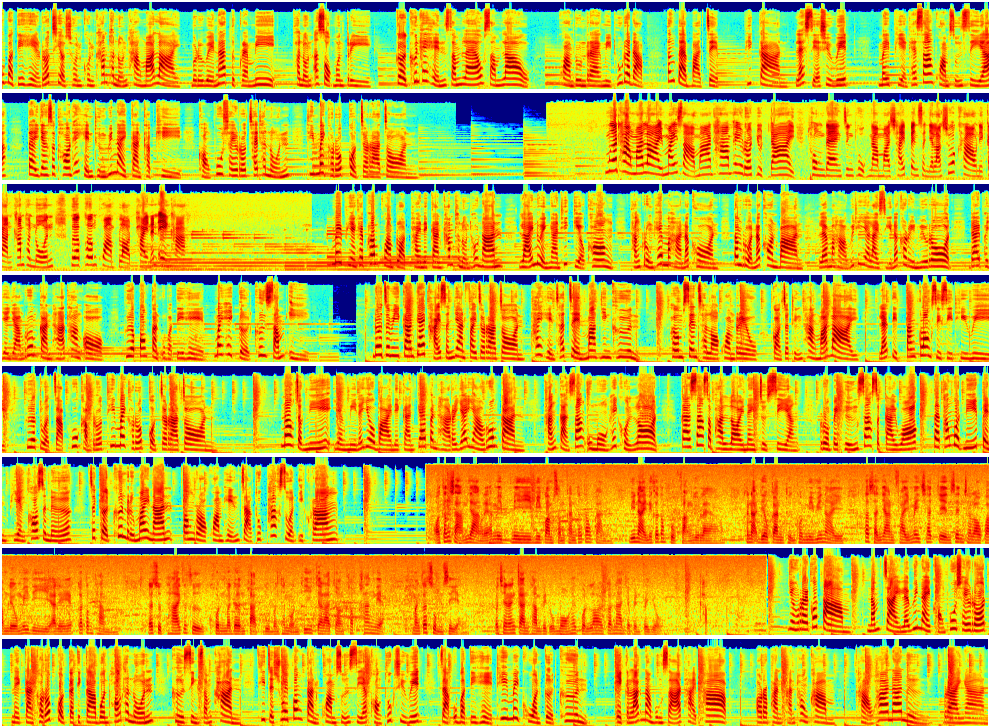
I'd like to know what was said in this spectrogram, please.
อุบัติเหตุรถเฉียวชนคนข้ามถนนทางม้าลาย บริเวณหน้าตึกแกรมมี่ ถนนอโศกมนตรี เกิดขึ้นให้เห็นซ้ำแล้วซ้ำเล่า ความรุนแรงมีทุกระดับ ตั้งแต่บาดเจ็บ พิการและเสียชีวิต ไม่เพียงแค่สร้างความสูญเสีย แต่ยังสะท้อนให้เห็นถึงวินัยการขับขี่ของผู้ใช้รถใช้ถนนที่ไม่เคารพกฎจราจรางม้าลายไม่สามารถห้ามให้รถหยุดได้ ธงแดงจึงถูกนำมาใช้เป็นสัญลักษณ์ชั่วคราวในการข้ามถนน เพื่อเพิ่มความปลอดภัยนั่นเองค่ะ ไม่เพียงแค่เพิ่มความปลอดภัยในการข้ามถนนเท่านั้น หลายหน่วยงานที่เกี่ยวข้อง ทั้งกรุงเทพมหานคร ตำรวจนครบาล และมหาวิทยาลัยศรีนครินทรวิโรธได้พยายามร่วมกันหาทางออก เพื่อป้องกันอุบัติเหตุไม่ให้เกิดขึ้นซ้ำอีก โดยจะมีการแก้ไขสัญญาณไฟจราจรให้เห็นชัดเจนมากยิ่งขึ้น เพิ่มเส้นชะลอความเร็วก่อนจะถึงทางม้าลาย และติดตั้งกล้อง CCTV เพื่อตรวจจับผู้ขับรถที่ไม่เคารพกฎจราจร นอกจากนี้ยังมีนโยบายในการแก้ปัญหาระยะยาวร่วมกัน ทั้งการสร้างอุโมงค์ให้คนลอด การสร้างสะพานลอยในจุดเสี่ยง รวมไปถึงสร้างสกายวอล์กแต่ทั้งหมดนี้เป็นเพียงข้อเสนอ จะเกิดขึ้นหรือไม่นั้นต้องรอความเห็นจากทุกภาคส่วนอีกครั้ง อ๋อทั้ง 3 อย่างเลยครับมีมีมีความสำคัญเท่าๆกัน วินัยนี่ก็ต้องปลูกฝังอยู่แล้ว ขณะเดียวกันถึงคนมีวินัย ถ้าสัญญาณไฟไม่ชัดเจน เส้นชะลอความเร็วไม่ดีอะไรก็ต้องทำและสุดท้ายก็คือคนมาเดินตัดอยู่บนถนนที่จราจรคับข้างเนี่ยมันก็สุ่มเสี่ยง เพราะฉะนั้นการทำเป็นอุโมงค์ให้คนลอดก็น่าจะเป็นประโยชน์ อย่างไรก็ตาม น้ำใจและวินัยของผู้ใช้รถในการเคารพกฎกติกาบนท้องถนน คือสิ่งสำคัญที่จะช่วยป้องกันความสูญเสียของทุกชีวิต จากอุบัติเหตุที่ไม่ควรเกิดขึ้น เอกลักษณ์นำวงศาถ่ายภาพ อรพันธ์ขันทองคำข่าวห้าหน้าหนึ่งรายงาน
